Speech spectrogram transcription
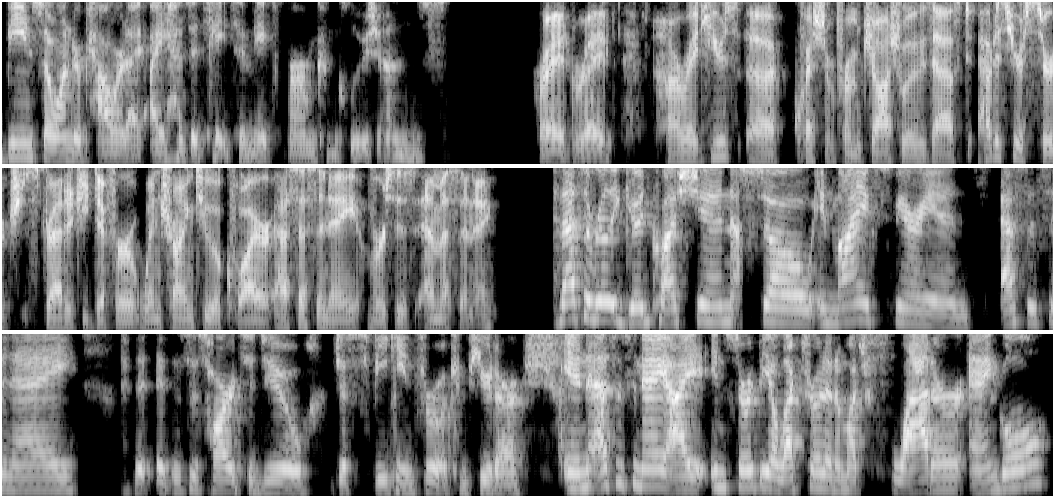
being so underpowered, I, I hesitate to make firm conclusions. Right, right. All right. Here's a question from Joshua who's asked How does your search strategy differ when trying to acquire SSNA versus MSNA? That's a really good question. So, in my experience, SSNA, this is hard to do just speaking through a computer. In SSNA, I insert the electrode at a much flatter angle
